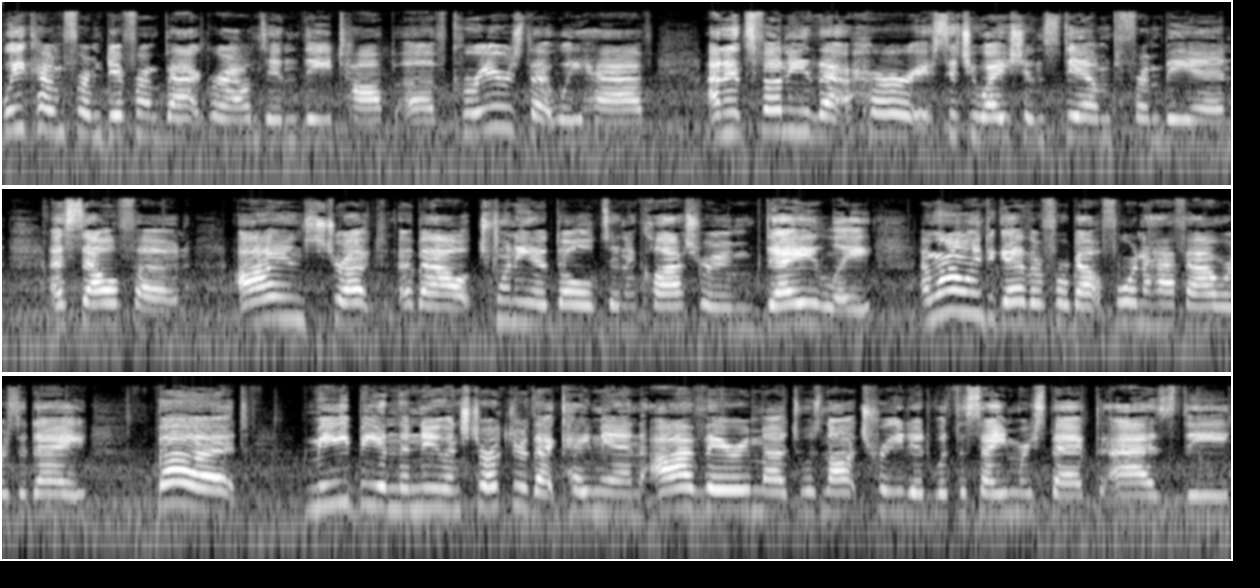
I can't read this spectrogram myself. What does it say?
we come from different backgrounds in the type of careers that we have. And it's funny that her situation stemmed from being a cell phone. I instruct about 20 adults in a classroom daily, and we're only together for about four and a half hours a day. But me being the new instructor that came in, I very much was not treated with the same respect as the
